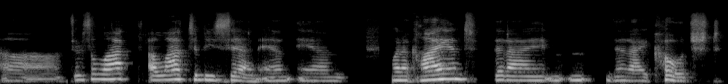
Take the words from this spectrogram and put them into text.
Uh, there's a lot a lot to be said, and and when a client that I that I coached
